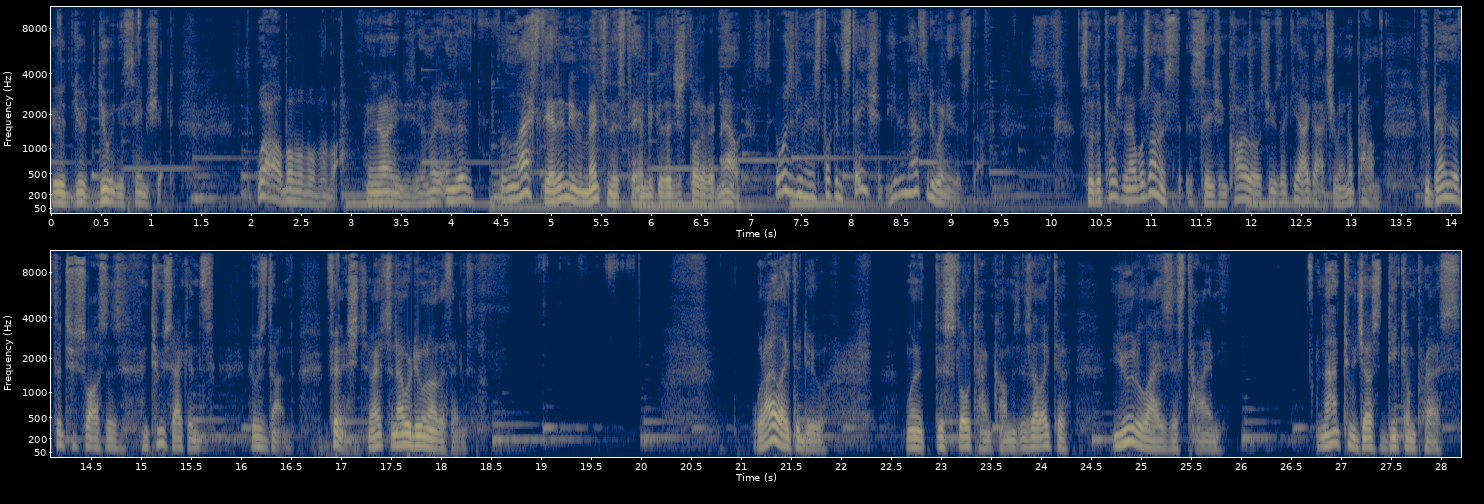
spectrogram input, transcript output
You're, you're doing the same shit. Well, blah, blah, blah, blah, blah. You know, and the, the lastly, I didn't even mention this to him because I just thought of it now. It wasn't even his fucking station. He didn't have to do any of this stuff. So the person that was on the station, Carlos, he was like, "Yeah, I got you, man, no problem." He banged out the two sauces in two seconds. It was done, finished. Right. So now we're doing other things. What I like to do when it, this slow time comes is I like to utilize this time not to just decompress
